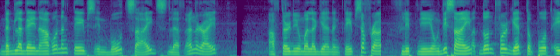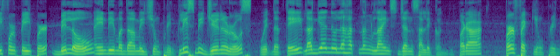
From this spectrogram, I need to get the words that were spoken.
Naglagay na ako ng tapes in both sides, left and right. After niyo malagyan ng tape sa front, flip niyo yung design. But don't forget to put A4 paper below ay hindi ma-damage yung print. Please be generous with the tape. Lagyan niyo lahat ng lines dyan sa likod para perfect yung print.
